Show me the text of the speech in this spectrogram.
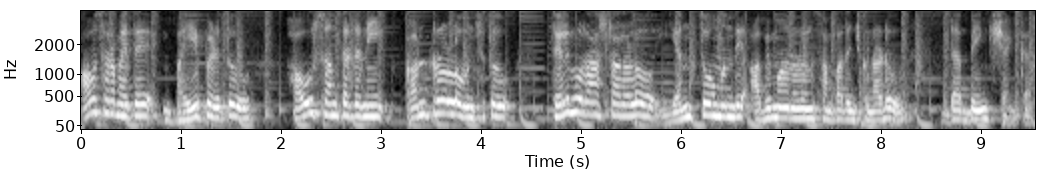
అవసరమైతే భయపెడుతూ హౌస్ అంతటిని కంట్రోల్లో ఉంచుతూ తెలుగు రాష్ట్రాలలో ఎంతోమంది అభిమానులను సంపాదించుకున్నాడు డబ్బింగ్ శంకర్.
